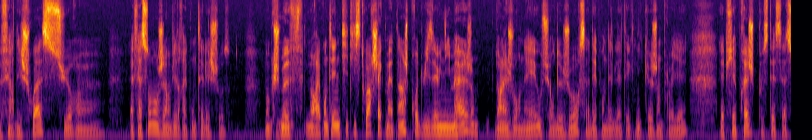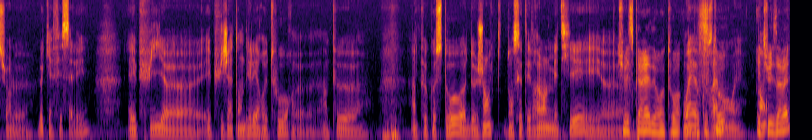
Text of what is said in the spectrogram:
faire des choix sur la façon dont j'ai envie de raconter les choses. Donc je me, me, racontais une petite histoire chaque matin, je produisais une image dans la journée ou sur deux jours, ça dépendait de la technique que j'employais. Et puis après, je postais ça sur le, le café salé. Et puis, euh, et puis j'attendais les retours euh, un peu... Euh, un peu costauds de gens dont c'était vraiment le métier. Et, euh, tu espérais des retours ouais, un peu costauds vraiment, ouais. et Non, tu les avais?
